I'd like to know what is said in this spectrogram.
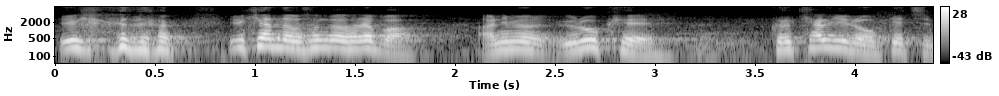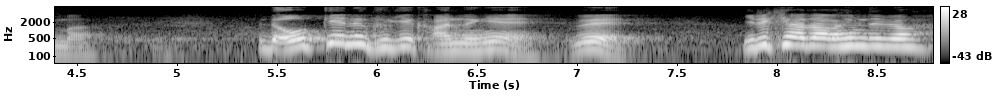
이렇게, 해야 돼- 이렇게 한다고 생각을 해봐. 아니면 이렇게. 그렇게 할 일은 없겠지만. 근데 어깨는 그게 가능해. 왜? 이렇게 하다가 힘들면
